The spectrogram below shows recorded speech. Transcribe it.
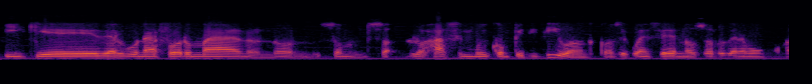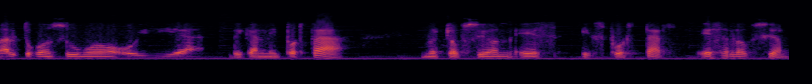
y que de alguna forma no, son, los hacen muy competitivos. En consecuencia, nosotros tenemos un alto consumo hoy día de carne importada nuestra opción es exportar. Esa es la opción.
